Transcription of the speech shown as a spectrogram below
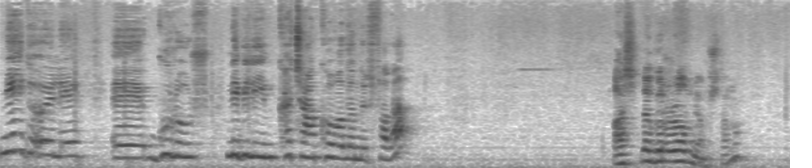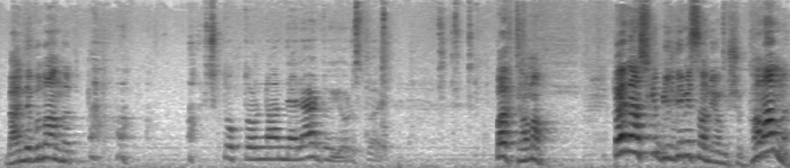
neydi öyle e, gurur ne bileyim kaçan kovalanır falan. Aşkla gurur olmuyormuş tamam. Ben de bunu anladım. Aşk doktorundan neler duyuyoruz böyle. Bak tamam. Ben aşkı bildiğimi sanıyormuşum tamam mı?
